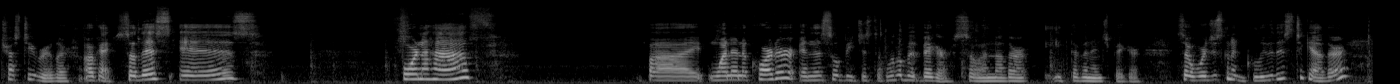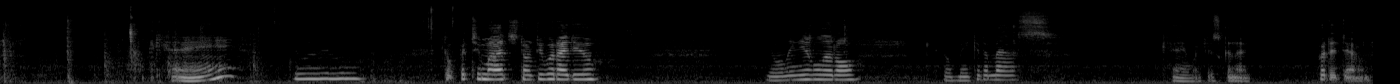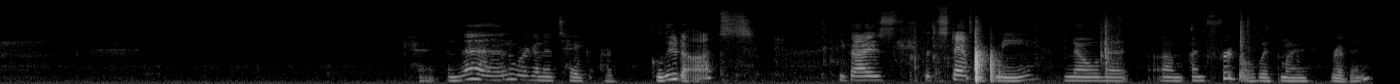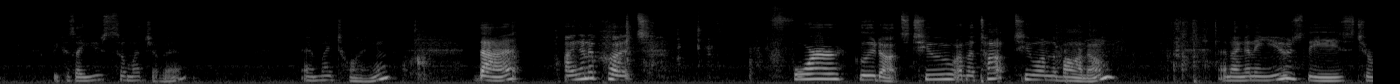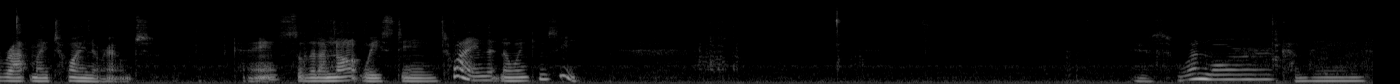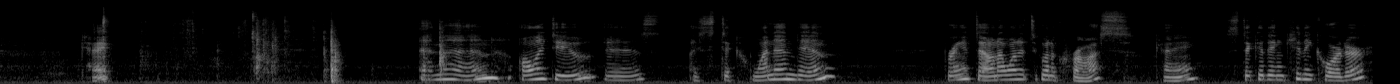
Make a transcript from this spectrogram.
Trusty ruler. Okay, so this is four and a half by one and a quarter, and this will be just a little bit bigger, so another eighth of an inch bigger. So we're just going to glue this together. Okay. Don't put too much. Don't do what I do. You only need a little. It'll make it a mess. Okay, we're just to put it down. Okay, and then we're to take our glue dots. You guys that stamp with me know that um, I'm frugal with my ribbon because I use so much of it and my twine that I'm to put four glue dots, two on the top, two on the bottom. And I'm going to use these to wrap my twine around. Okay, so that I'm not wasting twine that no one can see. There's one more coming. Okay. And then all I do is I stick one end in, bring it down. I want it to go in across, okay? Stick it in kitty quarter,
